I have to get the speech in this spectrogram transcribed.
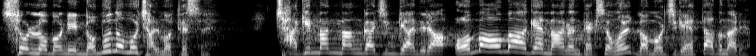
솔로몬이 너무너무 잘못했어요. 자기만 망가진 게 아니라 어마어마하게 많은 백성을 넘어지게 했다 그 말이에요.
